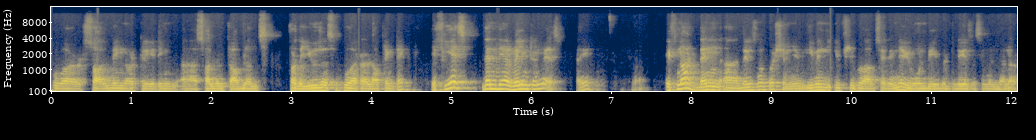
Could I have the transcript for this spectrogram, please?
who are solving or creating solving problems for the users who are adopting tech? If yes, then they are willing to invest, right? If not, then uh, there is no question. You, even if you go outside India, you won't be able to raise a single dollar.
